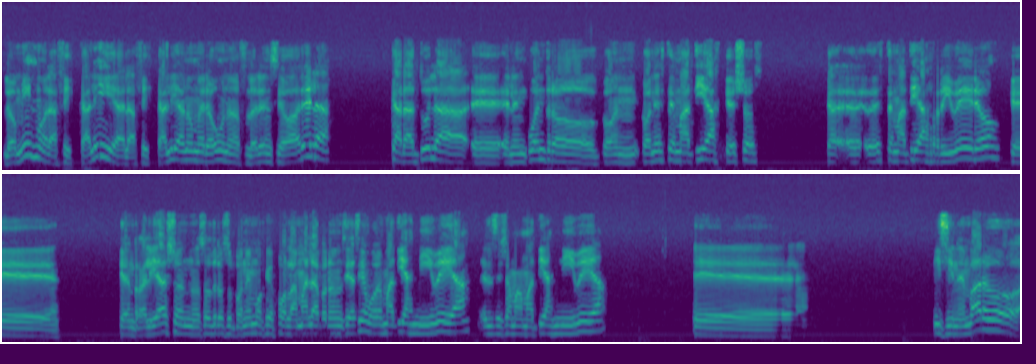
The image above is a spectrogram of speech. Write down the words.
Lo mismo la fiscalía, la fiscalía número uno de Florencio Varela caratula eh, el encuentro con, este Matías que ellos, eh, este Matías Rivero, que, que en realidad nosotros suponemos que es por la mala pronunciación, porque es Matías Nivea, él se llama Matías Nivea. Eh, y sin embargo,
